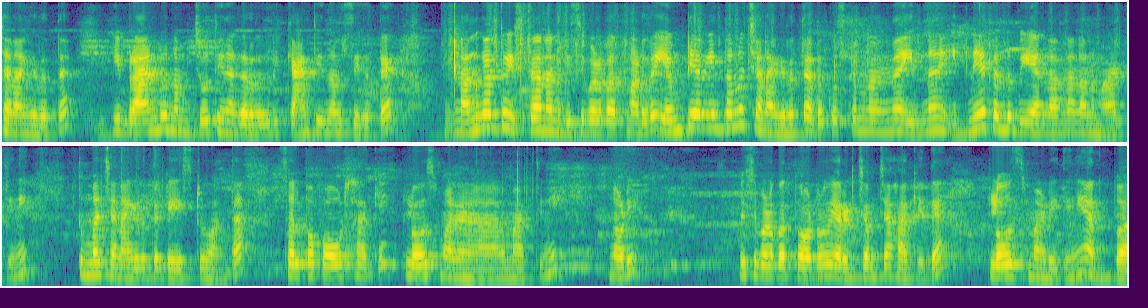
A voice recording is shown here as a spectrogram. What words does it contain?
ಚೆನ್ನಾಗಿರುತ್ತೆ. ಈ ಬ್ರ್ಯಾಂಡು ನಮ್ಮ ಜ್ಯೋತಿ ನಗರದಲ್ಲಿ ಕ್ಯಾಂಟೀನಲ್ಲಿ ಸಿಗುತ್ತೆ. ನನಗಂತೂ ಇಷ್ಟ. ನಾನು ಬಿಸಿಬೇಳೆಬಾತ್ ಮಾಡಿದ್ರೆ ಎಂ ಟಿ ಆರ್ಗಿಂತಲೂ ಚೆನ್ನಾಗಿರುತ್ತೆ. ಅದಕ್ಕೋಸ್ಕರ ನಾನು ಇದನ್ನ ಇದನ್ನೇ ತಂದು ಬಿ ಎನ್ ಆರ್ನ ನಾನು ಮಾಡ್ತೀನಿ. ತುಂಬ ಚೆನ್ನಾಗಿರುತ್ತೆ ಟೇಸ್ಟು ಅಂತ. ಸ್ವಲ್ಪ ಪೌಡ್ರ್ ಹಾಕಿ ಕ್ಲೋಸ್ ಮಾಡಿ ಮಾಡ್ತೀನಿ. ನೋಡಿ ಬಿಸಿಬೇಳೆಬಾತ್ ಪೌಡ್ರು ಎರಡು ಚಮಚ ಹಾಕಿದ್ದೆ. ಕ್ಲೋಸ್ ಮಾಡಿದ್ದೀನಿ. ಅದು ಬ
